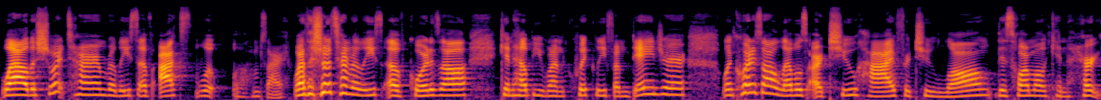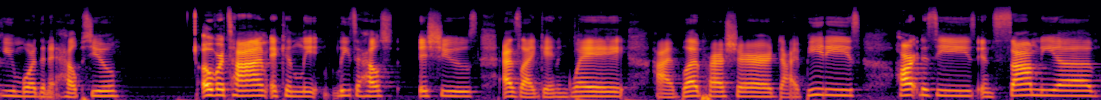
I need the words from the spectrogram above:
While the short-term release of ox, well, oh, I'm sorry, while the short-term release of cortisol can help you run quickly from danger, when cortisol levels are too high for too long, this hormone can hurt you more than it helps you. Over time, it can lead, lead to health issues as like gaining weight, high blood pressure, diabetes, heart disease, insomnia,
